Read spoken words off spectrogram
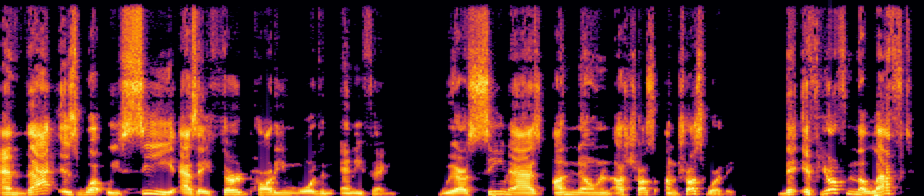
And that is what we see as a third party more than anything. We are seen as unknown and untrust- untrustworthy. If you're from the left,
